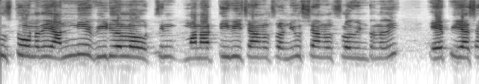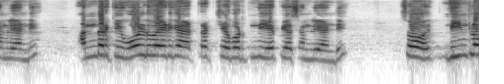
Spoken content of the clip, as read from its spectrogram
చూస్తూ ఉన్నది అన్ని వీడియోల్లో చిన్- మన టీవీ ఛానల్స్లో న్యూస్ ఛానల్స్లో వింటున్నది ఏపీ అసెంబ్లీ అండి. అందరికి వరల్డ్ వైడ్గా అట్రాక్ట్ చేయబడుతుంది ఏపీ అసెంబ్లీ అండి. సో దీంట్లో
